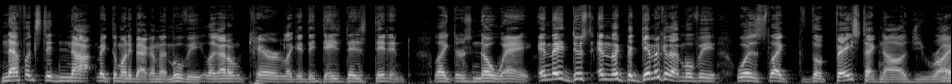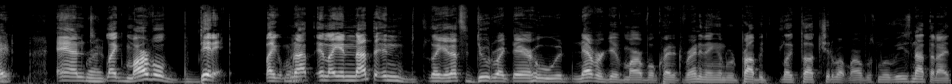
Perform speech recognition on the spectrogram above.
Netflix did not make the money back on that movie. Like I don't care. Like they, they they just didn't. Like there's no way. And they just and like the gimmick of that movie was like the face technology, right? And Right. like Marvel did it. Like not and like and not the, and like that's a dude right there who would never give Marvel credit for anything and would probably like talk shit about Marvel's movies. Not that I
